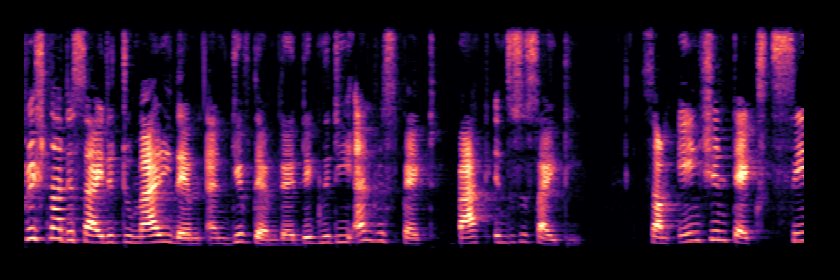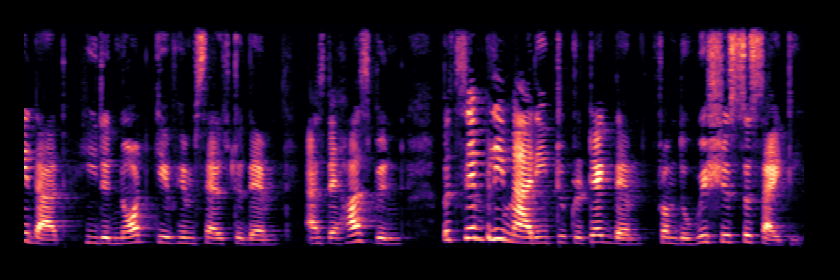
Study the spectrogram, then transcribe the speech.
Krishna decided to marry them and give them their dignity and respect back in the society. Some ancient texts say that he did not give himself to them as their husband, but simply married to protect them from the vicious society.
